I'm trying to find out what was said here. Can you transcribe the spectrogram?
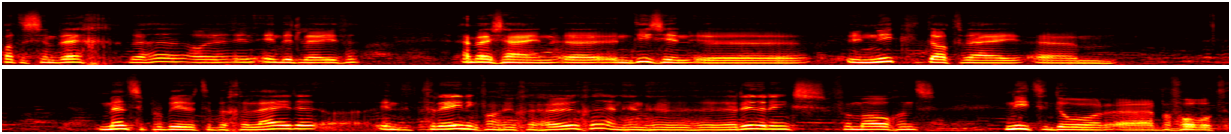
wat is zijn weg in, in, dit leven. En wij zijn uh, in die zin uniek dat wij um, mensen proberen te begeleiden in de training van hun geheugen en hun herinneringsvermogens niet door bijvoorbeeld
